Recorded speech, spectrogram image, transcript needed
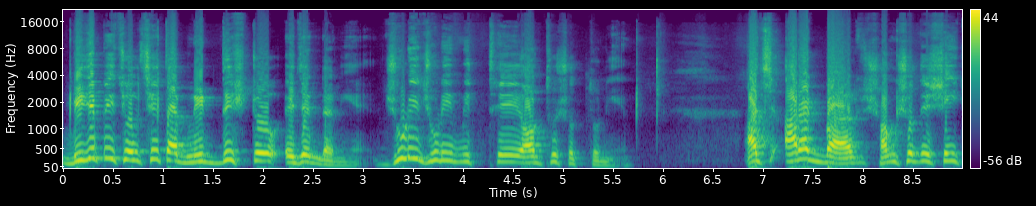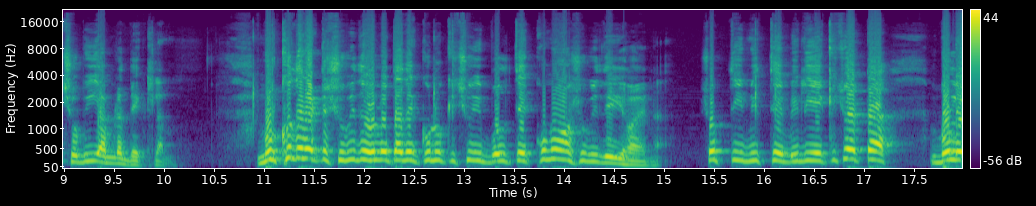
বিজেপি চলছে তার নির্দিষ্ট এজেন্ডা নিয়ে, ঝুড়ি ঝুড়ি মিথ্যে অর্ধসত্য নিয়ে। আজ আর একবার সংসদে সেই ছবি আমরা দেখলাম। মূর্খদের একটা সুবিধা হলো তাদের কোনো কিছুই বলতে কোনো অসুবিধেই হয় না। সত্যি মিথ্যে মিলিয়ে কিছু একটা বলে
